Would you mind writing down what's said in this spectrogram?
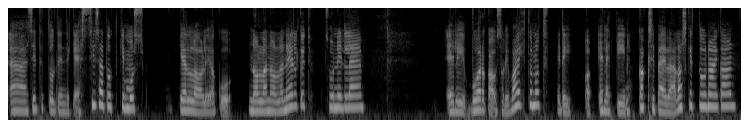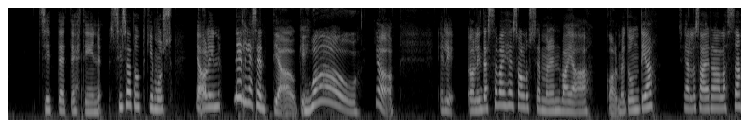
ää, sitten tultiin tekemään sisätutkimus, kello oli joku 0040 suunnilleen, eli vuorokausi oli vaihtunut, eli elettiin kaksi päivää laskettuun aikaan. sitten tehtiin sisätutkimus ja olin neljä senttiä auki. Wow! Joo. Eli olin tässä vaiheessa ollut semmoinen vajaa kolme tuntia siellä sairaalassa.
